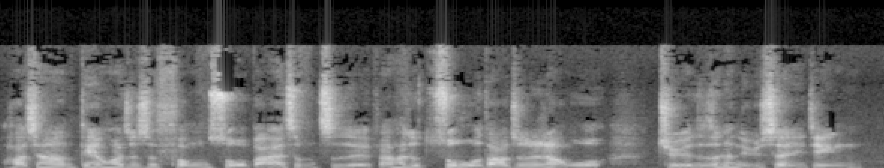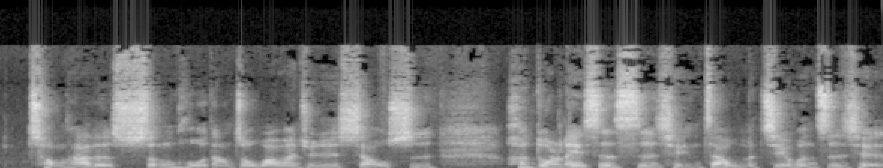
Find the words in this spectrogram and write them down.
好像电话就是封锁吧，还是什么之类，反正他就做到，就是让我觉得这个女生已经。从他的生活当中完完全全消失，很多类似的事情在我们结婚之前，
